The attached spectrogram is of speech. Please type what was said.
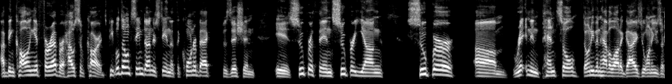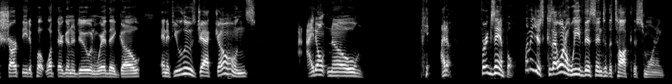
I've been calling it forever House of Cards. People don't seem to understand that the cornerback position is super thin, super young, super um, written in pencil. Don't even have a lot of guys you want to use a sharpie to put what they're going to do and where they go. And if you lose Jack Jones, I don't know. I don't. For example, let me just because I want to weave this into the talk this morning.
